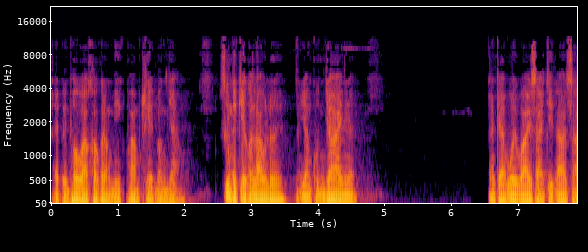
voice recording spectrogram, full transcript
อาจเป็นเพราะว่าเขากำลังมีความเครียดบางอย่าง ซึ่งไม่เกี่ยวกับเราเลย อย่างคุณยายเนี่ยแกโวยวายใส่จิตอาสา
